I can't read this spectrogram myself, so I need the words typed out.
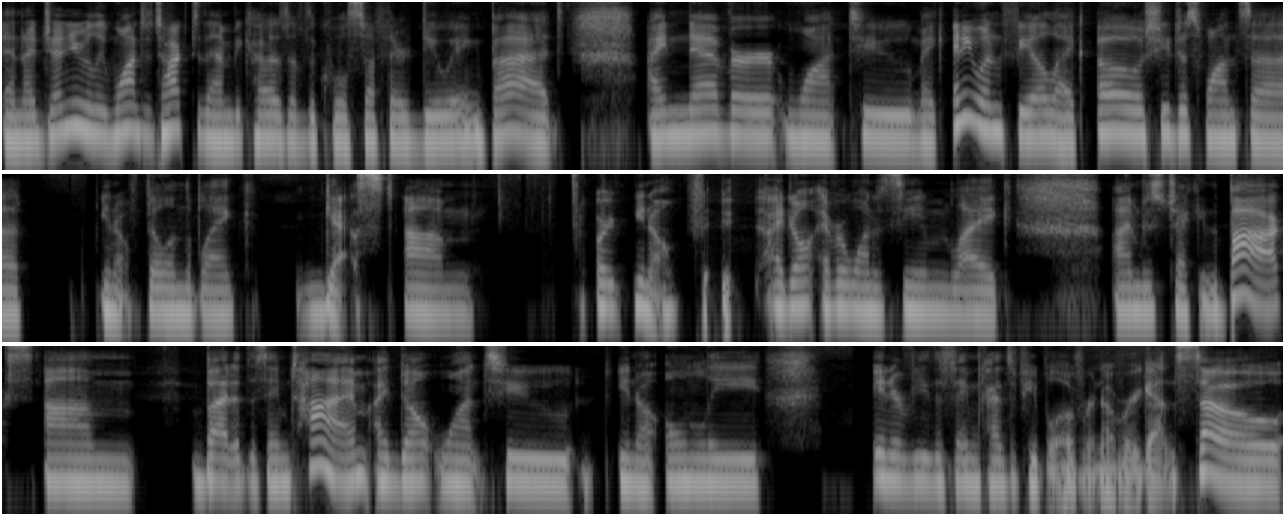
and I genuinely want to talk to them because of the cool stuff they're doing. But I never want to make anyone feel like, oh, she just wants a, you know, fill in the blank guest. Um, or you know i don't ever want to seem like i'm just checking the box um but at the same time i don't want to you know only interview the same kinds of people over and over again so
